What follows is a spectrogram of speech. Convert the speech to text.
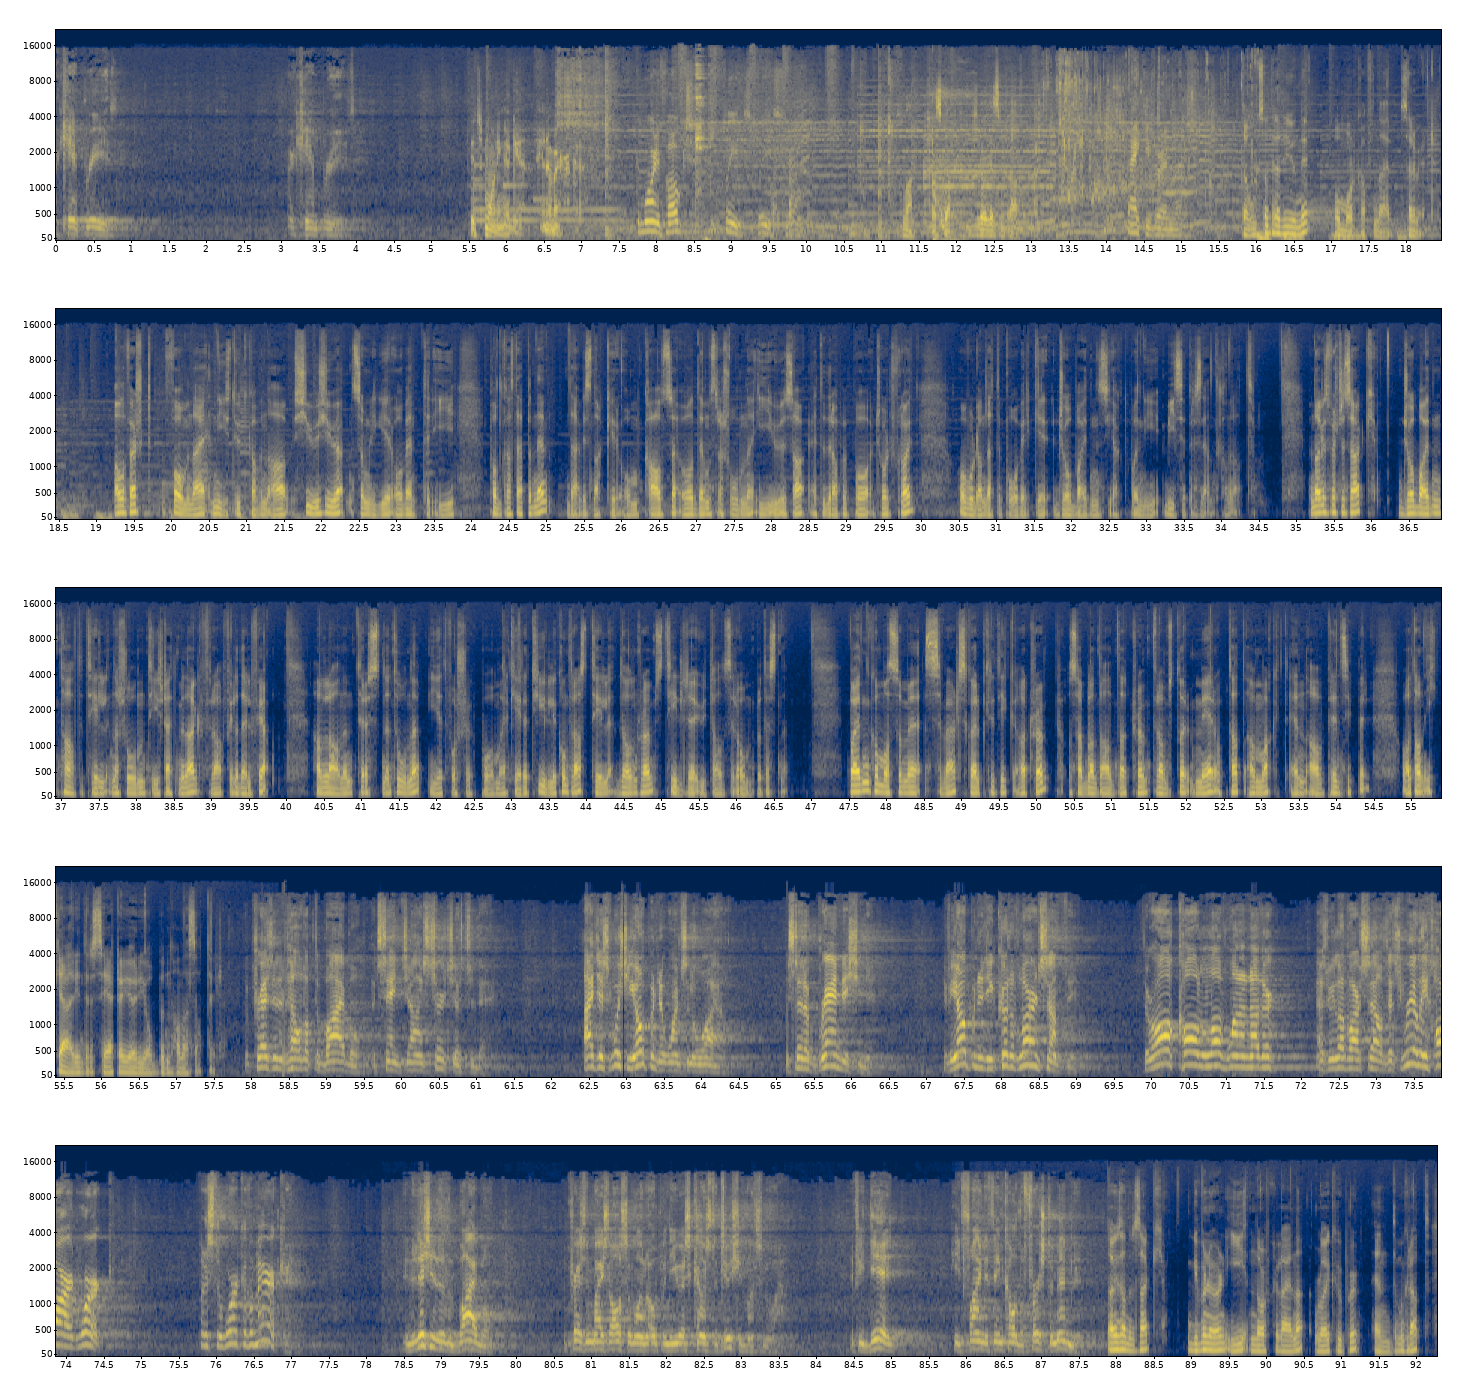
I can't breathe. I can't breathe. It's morning again in America. Good morning, folks. Please, please. Come on, let's go. Let's go get some coffee. Thank you very much. Det er onsdag 3. juni, og morgenkaffen er servert. Aller først, få med deg nyeste utgaven av 2020, som ligger og venter i podkastappen din, der vi snakker om kaoset og demonstrasjonene i USA etter drapet på George Floyd, og hvordan dette påvirker Joe Bidens jakt på en ny visepresidentkandidat. Men dagens første sak. Joe Biden talte til nasjonen tirsdag ettermiddag fra Philadelphia. Han la an en trøstende tone i et forsøk på å markere tydelig kontrast til Donald Trumps tidligere uttalelser om protestene. Biden kom også med svært skarp kritikk av Trump, og sa blant annet at Trump framstår mer opptatt av makt enn av prinsipper, og at han ikke er interessert i å gjøre jobben han er satt til. I just wish he opened it once in a while instead of brandishing it. If he opened it, he could have learned something. They're all called to love one another as we love ourselves. It's really hard work, but it's the work of America. In addition to the Bible, the president might also want to open the U.S. Constitution once in a while. If he did, he'd find a thing called the First Amendment. Dagens andre sak. Guvernøren i North Carolina, Roy Cooper, en demokrat,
